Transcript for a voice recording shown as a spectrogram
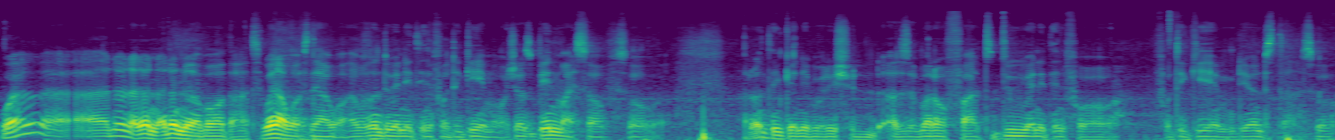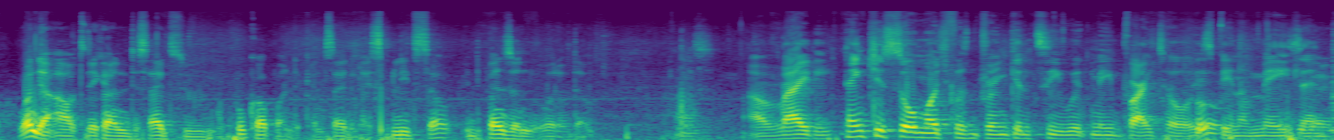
Well, uh, I don't, I don't, I don't know about that. When I was there, I wasn't doing anything for the game. I was just being myself. So I don't think anybody should, as a matter of fact, do anything for for the game. Do you understand? So when they're out, they can decide to hook up and they can decide to like split. So it depends on one of them. Yes. Alrighty. Thank you so much for drinking tea with me, Brighto. It's been amazing.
